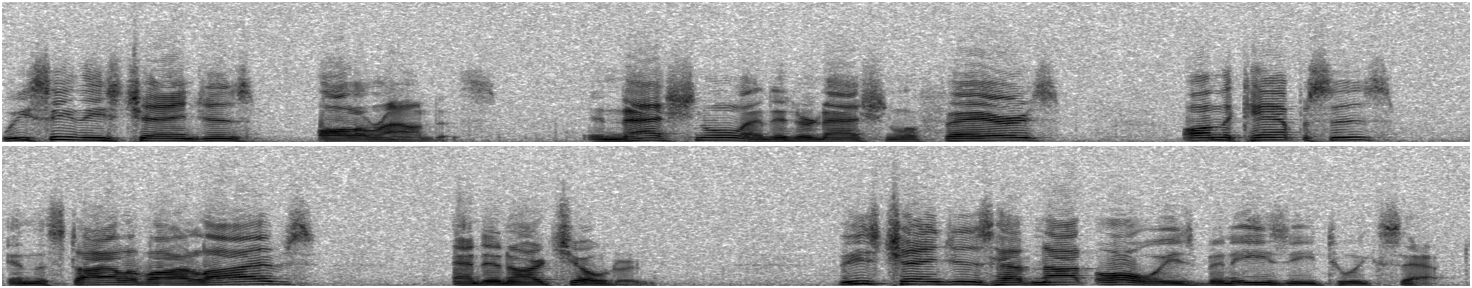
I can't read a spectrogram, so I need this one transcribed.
We see these changes all around us, in national and international affairs, on the campuses, in the style of our lives, and in our children. These changes have not always been easy to accept.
